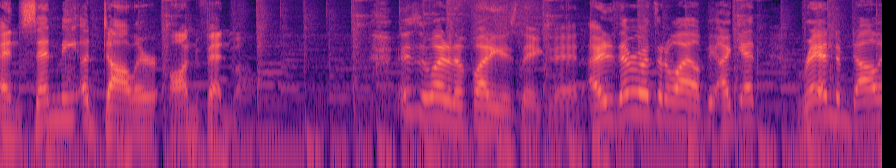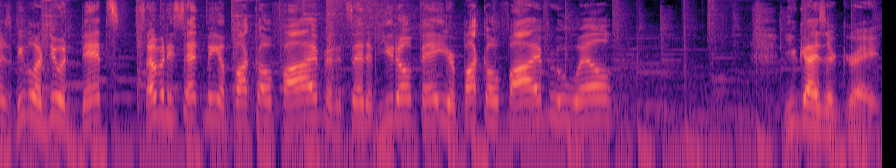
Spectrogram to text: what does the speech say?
and send me a dollar on Venmo. This is one of the funniest things, man. I every once in a while I get random dollars. People are doing bits. Somebody sent me a buck 05 and it said if you don't pay your buck 05, who will? You guys are great.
